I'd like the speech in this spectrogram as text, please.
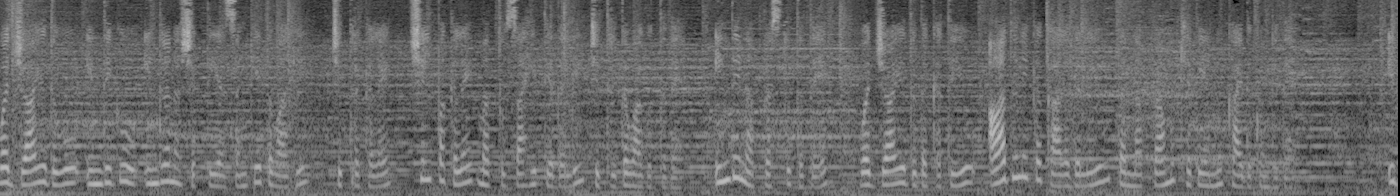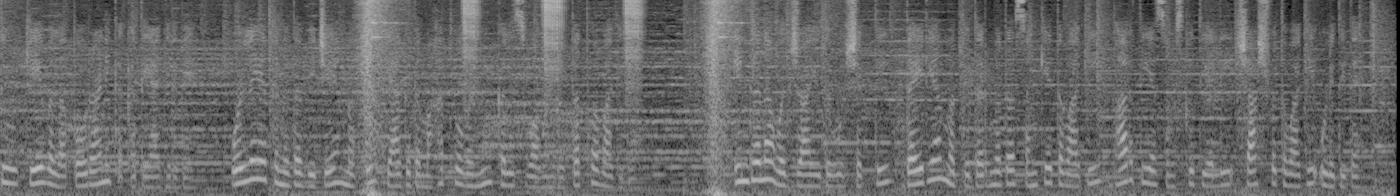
ವಜ್ರಾಯುಧವು ಇಂದಿಗೂ ಇಂದ್ರನ ಶಕ್ತಿಯ ಸಂಕೇತವಾಗಿ ಚಿತ್ರಕಲೆ, ಶಿಲ್ಪಕಲೆ ಮತ್ತು ಸಾಹಿತ್ಯದಲ್ಲಿ ಚಿತ್ರಿತವಾಗುತ್ತದೆ. ಇಂದಿನ ಪ್ರಸ್ತುತತೆ ವಜ್ರಾಯುಧದ ಕಥೆಯು ಆಧುನಿಕ ಕಾಲದಲ್ಲಿಯೂ ತನ್ನ ಪ್ರಾಮುಖ್ಯತೆಯನ್ನು ಕಾಯ್ದುಕೊಂಡಿದೆ. ಇದು ಕೇವಲ ಪೌರಾಣಿಕ ಕಥೆಯಾಗಿರದೆ ಒಳ್ಳೆಯತನದ ವಿಜಯ ಮತ್ತು ತ್ಯಾಗದ ಮಹತ್ವವನ್ನು ಕಲಿಸುವ ಒಂದು ತತ್ವವಾಗಿದೆ. ಇಂದ್ರನ ವಜ್ರಾಯುಧವು ಶಕ್ತಿ, ಧೈರ್ಯ ಮತ್ತು ಧರ್ಮದ ಸಂಕೇತವಾಗಿ ಭಾರತೀಯ ಸಂಸ್ಕೃತಿಯಲ್ಲಿ ಶಾಶ್ವತವಾಗಿ ಉಳಿದಿದೆ.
